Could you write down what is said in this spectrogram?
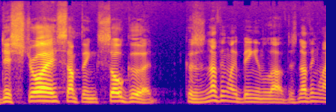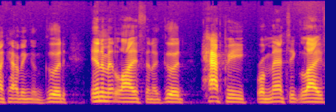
destroy something so good, because there's nothing like being in love, there's nothing like having a good, intimate life and a good, happy, romantic life.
